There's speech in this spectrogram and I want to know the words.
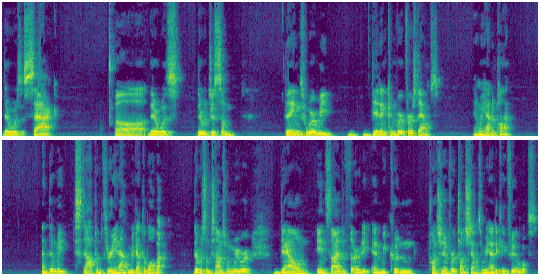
There was a sack. Uh, there was there were just some things where we didn't convert first downs, and we had to punt. And then we stopped them three and out, and we got the ball back. There were some times when we were down inside the thirty, and we couldn't punch it in for touchdowns, and we had to kick field goals.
